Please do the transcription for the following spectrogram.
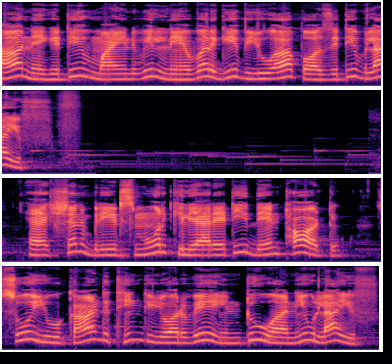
A negative mind will never give you a positive life. Action breeds more clarity than thought, so you can't think your way into a new life.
